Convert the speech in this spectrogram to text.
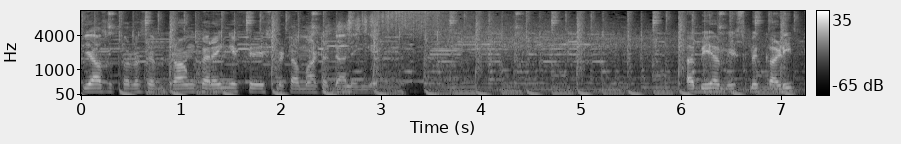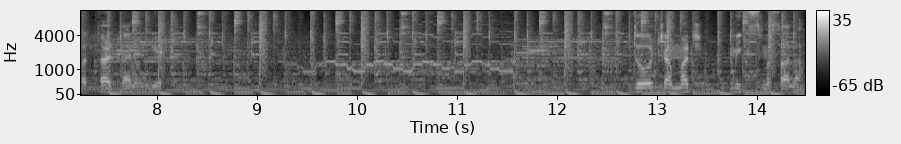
प्याज को थोड़ा सा ब्राउन करेंगे, फिर इसमें टमाटर डालेंगे। अभी हम इसमें कड़ी पत्ता डालेंगे। दो चम्मच मिक्स मसाला।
